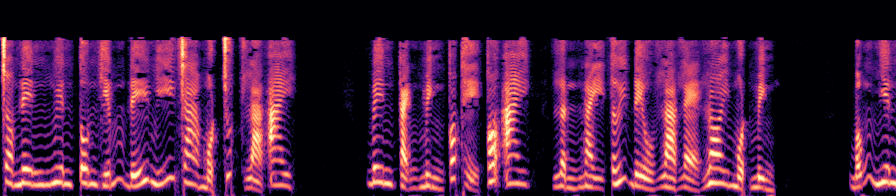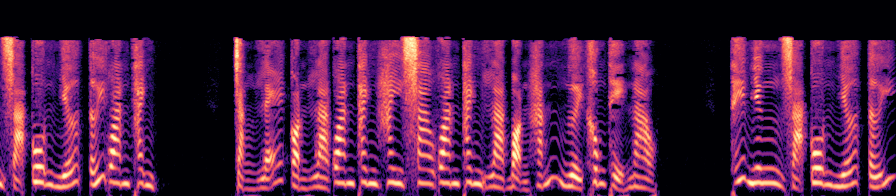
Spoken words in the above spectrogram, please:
Cho nên nguyên tôn kiếm đế nghĩ cha một chút là ai. Bên cạnh mình có thể có ai, lần này tới đều là lẻ loi một mình. Bỗng nhiên giả côn nhớ tới quan thanh. Chẳng lẽ còn là quan thanh hay sao quan thanh là bọn hắn người không thể nào. Thế nhưng giả côn nhớ tới.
